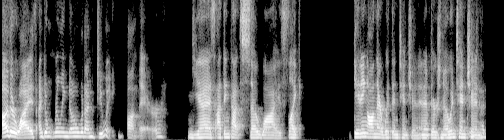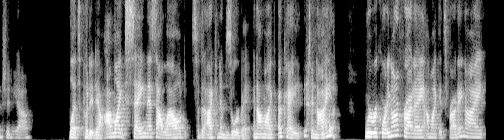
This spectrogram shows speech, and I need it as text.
otherwise I don't really know what I'm doing on there. Yes, I think that's so wise. Like getting on there with intention. And if there's no intention, intention, yeah. Let's put it down. I'm like saying this out loud so that I can absorb it. And I'm like, okay, tonight we're recording on a Friday. I'm like, it's Friday night.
